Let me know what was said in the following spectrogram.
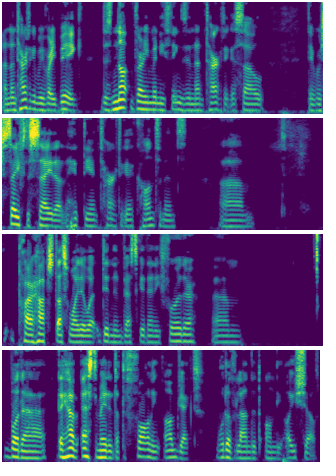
and Antarctica can be very big, there's not very many things in Antarctica, so they were safe to say that it hit the Antarctica continent. Um, perhaps that's why they didn't investigate any further. Um, but uh, they have estimated that the falling object would have landed on the ice shelf,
